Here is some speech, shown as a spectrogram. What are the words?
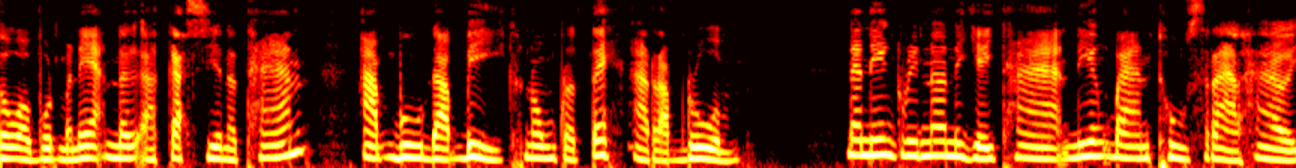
ដូរអាវុធម្នាក់នៅអាកាសយានដ្ឋាន Abu Dhabi ក្នុងប្រទេសអារ៉ាប់រួមអ្នកនាង Greener និយាយថានាងបានធូរស្រាលហើយ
